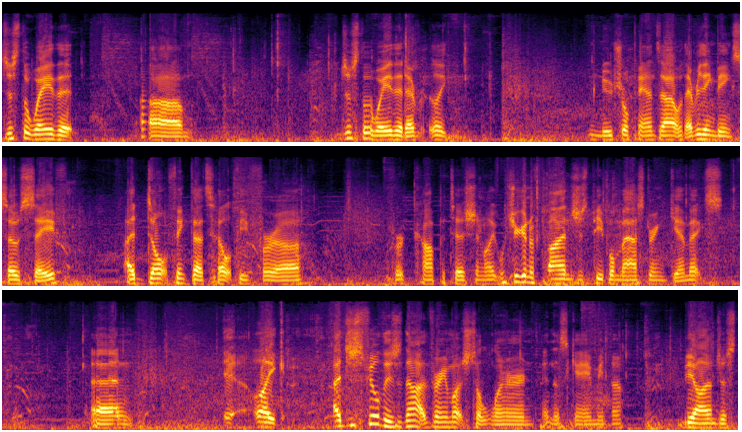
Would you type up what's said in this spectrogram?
just the way that, um, just the way that, every, like, neutral pans out with everything being so safe, I don't think that's healthy for uh for competition. Like what you're gonna find is just people mastering gimmicks, and like I just feel there's not very much to learn in this game. You know, beyond just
